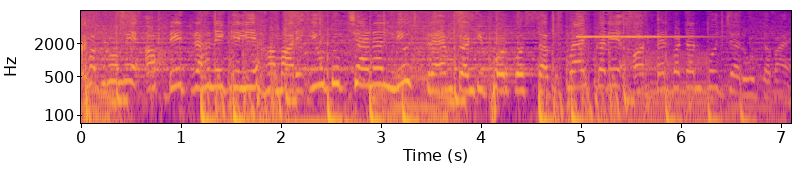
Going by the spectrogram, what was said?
खबरों में अपडेट रहने के लिए हमारे YouTube चैनल न्यूज़ क्राइम 24 को सब्सक्राइब करें और बेल बटन को ज़रूर दबाएँ।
